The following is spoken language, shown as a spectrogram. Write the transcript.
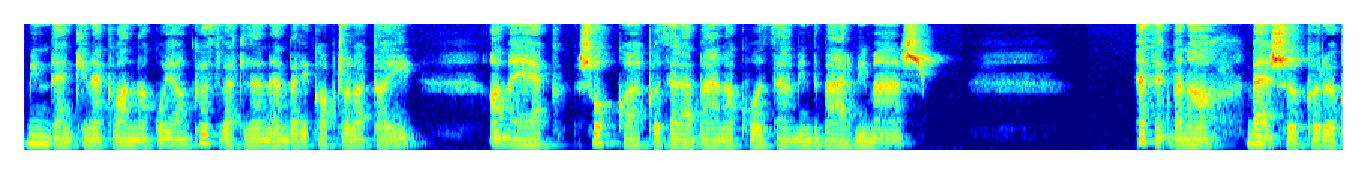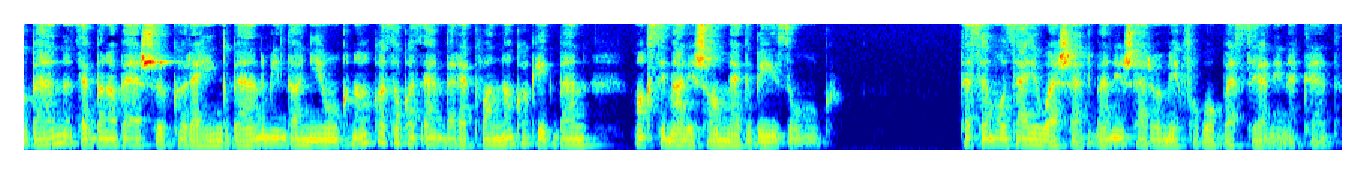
Mindenkinek vannak olyan közvetlen emberi kapcsolatai, amelyek sokkal közelebb állnak hozzá, mint bármi más. Ezekben a belső körökben, ezekben a belső köreinkben mindannyiunknak azok az emberek vannak, akikben maximálisan megbízunk. Teszem hozzá jó esetben, és erről még fogok beszélni neked.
